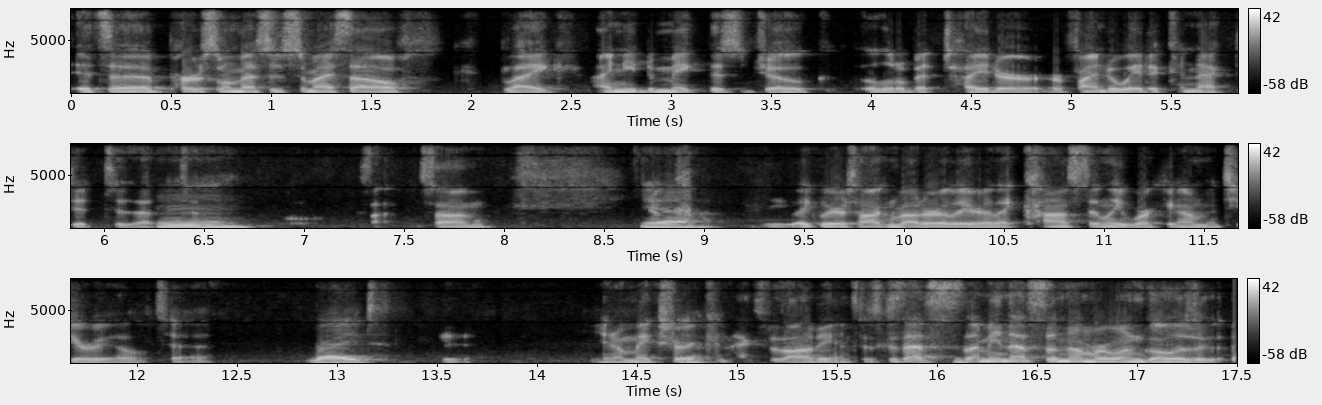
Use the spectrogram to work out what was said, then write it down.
it's a personal message to myself. Like I need to make this joke a little bit tighter or find a way to connect it to that. Mm. So, so I'm yeah. like we were talking about earlier, like constantly working on material to Right. You know make sure Yeah. it connects with audiences because that's I mean that's the number one goal as a,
